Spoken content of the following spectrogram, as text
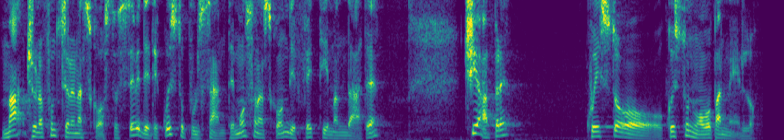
Ma c'è una funzione nascosta. Se vedete questo pulsante mostra nascondi effetti e mandate, ci apre questo, questo nuovo pannello.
